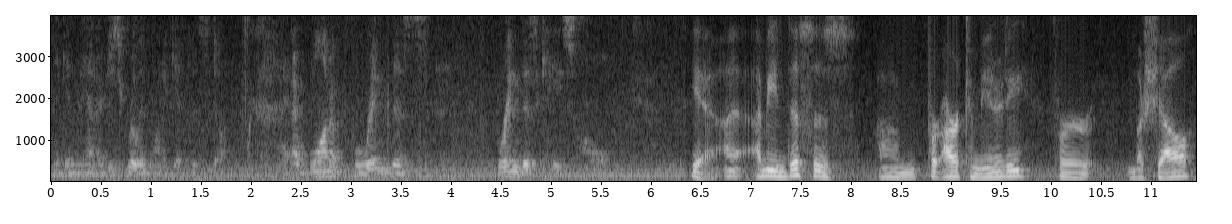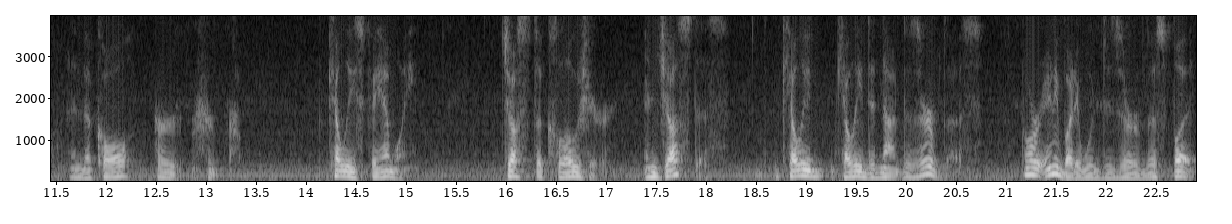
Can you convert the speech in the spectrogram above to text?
thinking, man, I just really want to get this done. I, I want to bring this, bring this case home. Yeah, I, I mean, this is um, for our community, for Michelle and Nicole, her, her, her, Kelly's family, just the closure and justice. Kelly, Kelly did not deserve this, nor anybody would deserve this, but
